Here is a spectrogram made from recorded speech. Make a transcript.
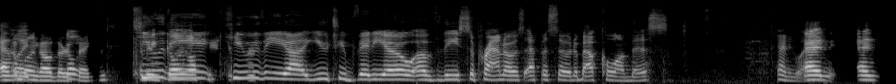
and like among other go- things. I mean, Cue going the off cue the uh, YouTube video of the Sopranos episode about Columbus. Anyway, and and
